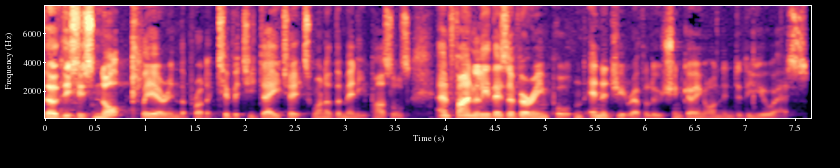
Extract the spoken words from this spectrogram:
though this is not clear in the productivity data. It's one of the many puzzles. And finally, there's a very important energy revolution going on into the US.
